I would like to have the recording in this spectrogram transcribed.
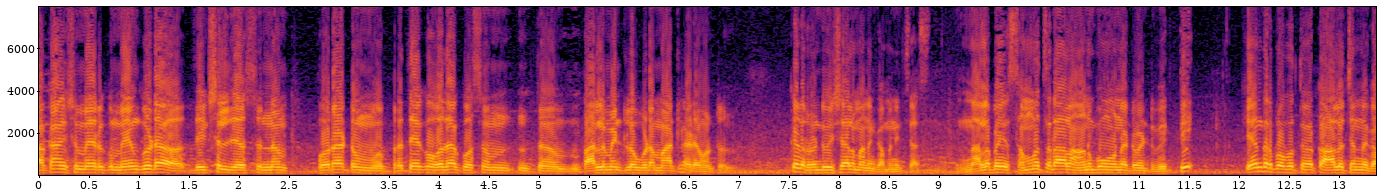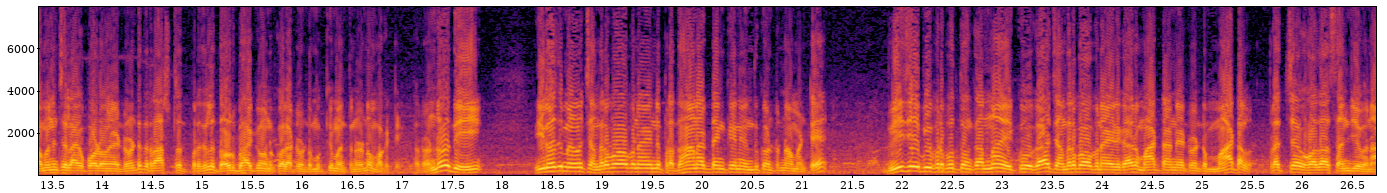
ఆకాంక్ష మేరకు మేము కూడా దీక్షలు చేస్తున్నాం. పోరాటం ప్రత్యేక హోదా కోసం పార్లమెంట్లో కూడా మాట్లాడే ఉంటున్నాం. ఇక్కడ రెండు విషయాలు మనం గమనించాల్సింది. నలభై సంవత్సరాల అనుభవం ఉన్నటువంటి వ్యక్తి కేంద్ర ప్రభుత్వం యొక్క ఆలోచనను గమనించలేకపోవడం అనేటువంటిది రాష్ట్ర ప్రజల దౌర్భాగ్యం అనుకోవాలటువంటి ముఖ్యమంత్రి ఉండడం ఒకటి. రెండోది ఈరోజు మేము చంద్రబాబు నాయుడిని ప్రధాన అడ్డంకిని ఎందుకు అంటున్నామంటే బీజేపీ ప్రభుత్వం కన్నా ఎక్కువగా చంద్రబాబు నాయుడు గారు మాట్లాడినటువంటి మాటలు ప్రత్యేక హోదా సంజీవన?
